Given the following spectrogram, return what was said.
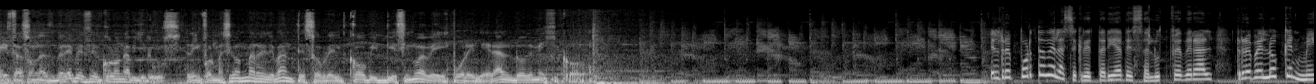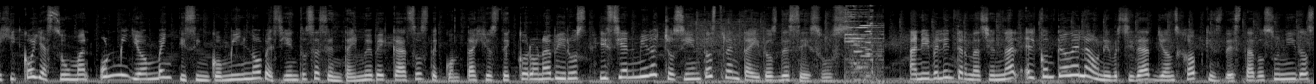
Estas son las breves del coronavirus. La información más relevante sobre el COVID-19 por el Heraldo de México. El reporte de la Secretaría de Salud Federal reveló que en México ya suman 1.025.969 casos de contagios de coronavirus y 100.832 decesos. A nivel internacional, el conteo de la Universidad Johns Hopkins de Estados Unidos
